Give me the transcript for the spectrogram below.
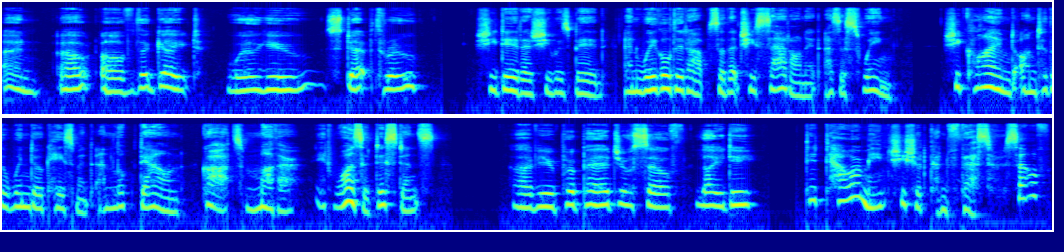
and out of the gate. Will you step through? She did as she was bid, and wiggled it up so that she sat on it as a swing. She climbed onto the window casement and looked down. God's mother, it was a distance. Have you prepared yourself, lady? Did Tower mean she should confess herself?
